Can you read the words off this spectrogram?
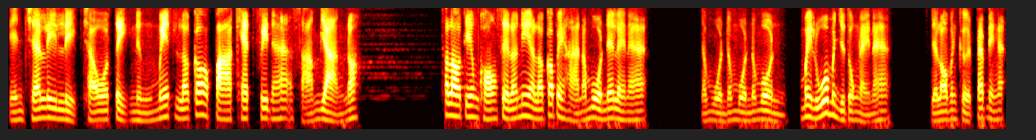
เอนเชลลีลิกชาโอติก1เม็ดแล้วก็ปลาแคทฟิตนะฮะสามอย่างเนาะ ถ้าเราเตรียมของเสร็จแล้วเนี่ยเราก็ไปหาน้ำวนได้เลยนะฮะ น้ำวนน้ำวนน้ำวนไม่รู้ว่ามันอยู่ตรงไหนนะฮะ เดี๋ยวรอมันเกิดแป๊บหนึ่งอะ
